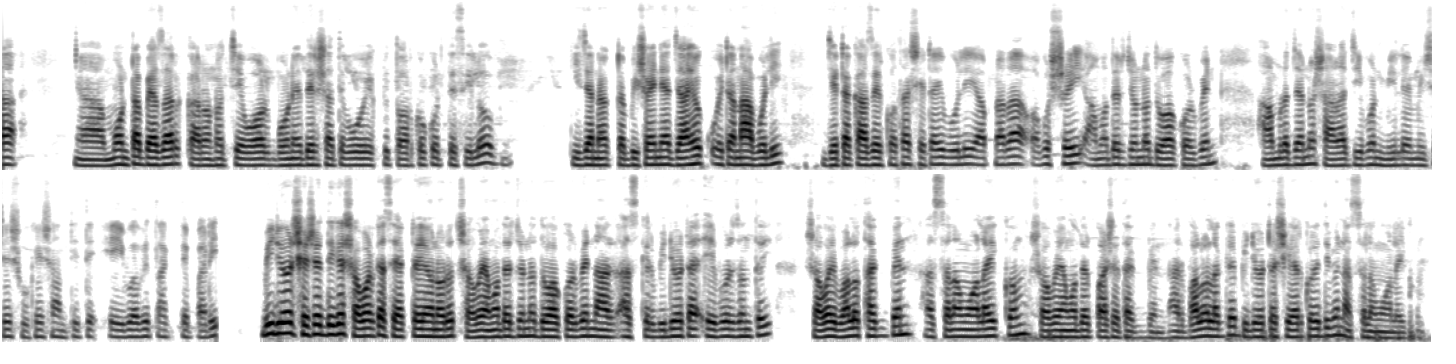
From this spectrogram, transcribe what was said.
মনটা বেজার। কারণ হচ্ছে ওর বোনেদের সাথে ও একটু তর্ক করতেছিল। কি যেন একটা বিষয় নিয়ে। যাই হোক, ওইটা না বলি। যেটা কাজের কথা সেটাই বলি। আপনারা অবশ্যই আমাদের জন্য দোয়া করবেন। আমরা যেন সারা জীবন মিলেমিশে সুখে শান্তিতে এইভাবে থাকতে পারি। ভিডিওর শেষের দিকে সবার কাছে একটাই অনুরোধ। সবাই আমাদের জন্য দোয়া করবেন। আর আজকের ভিডিওটা এই পর্যন্তই। সবাই ভালো থাকবেন। আসসালামু আলাইকুম। সবাই আমাদের পাশে থাকবেন। আর ভালো লাগলে ভিডিওটা শেয়ার করে দিবেন। আসসালামু আলাইকুম।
